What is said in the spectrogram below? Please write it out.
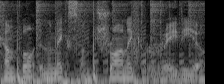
Campo in the mix on Tronic Radio.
